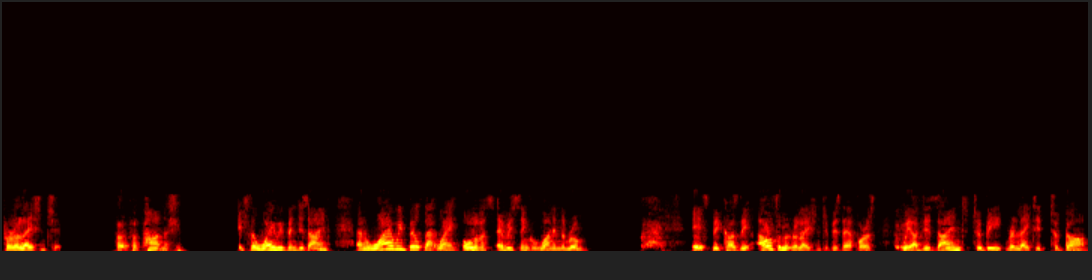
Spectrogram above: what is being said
for relationship, for, for partnership. It's the way we've been designed. And why are we built that way? All of us, every single one in the room. It's because the ultimate relationship is there for us. We are designed to be related to God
